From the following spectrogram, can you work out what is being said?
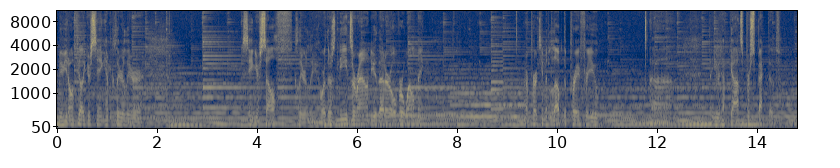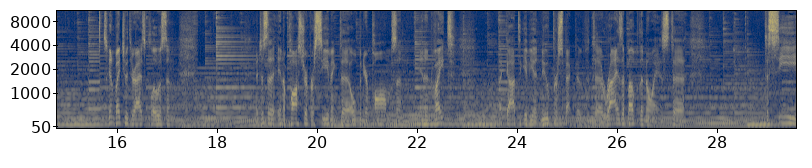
maybe you don't feel like you're seeing Him clearly or seeing yourself clearly, or there's needs around you that are overwhelming. Prayer team would love to pray for you uh, that you would have God's perspective. So I'm going to invite you with your eyes closed and just a, in a posture of receiving to open your palms and, and invite uh, God to give you a new perspective, to rise above the noise, to, to see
